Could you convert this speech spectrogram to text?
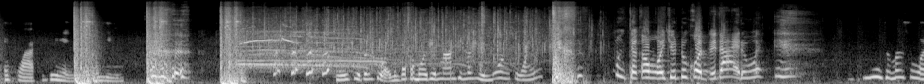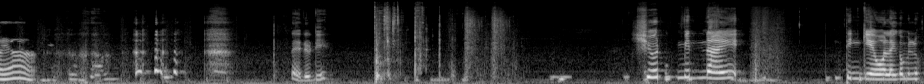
ไอ้ควาที่พี่เห็นมันยิงนี่คือเป็นสวยมันจะขโมยชุดมันที่มันสีม่วงสวยมึงจะขโมยชุดทุกคนไม่ได้ด้วยนี่ชุดมันสวยอะไหนดูดิ ชุดมิดไนท์ติงเกลอะไรก็ไม่รู้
